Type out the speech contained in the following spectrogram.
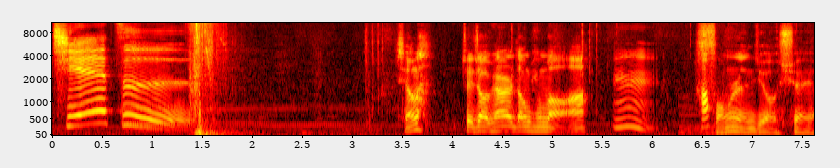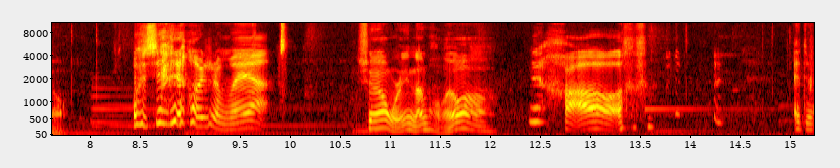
茄子。行了，这照片当屏保啊。嗯，好。逢人就要炫耀。我炫耀什么呀？炫耀我是你男朋友啊。你好。哎，对，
